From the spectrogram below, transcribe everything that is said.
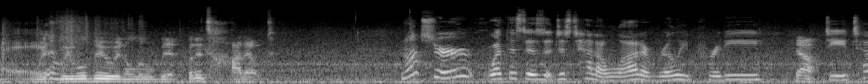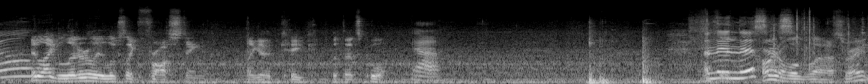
K. Which we will do in a little bit, but it's hot out. Not sure what this is. It just had a lot of really pretty Yeah. detail. It like literally looks like frosting, like a cake, but that's cool. Yeah. And then this Carnival is glass, right?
